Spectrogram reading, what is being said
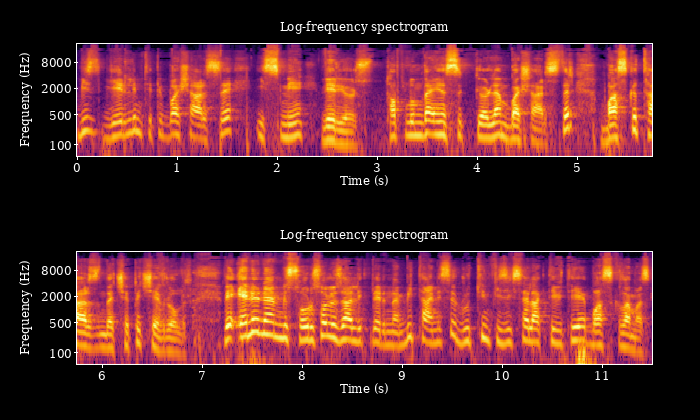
biz gerilim tipi baş ağrısı ismi veriyoruz. Toplumda en sık görülen baş ağrısıdır. Baskı tarzında çepeçevre olur. Ve en önemli sorusal özelliklerinden bir tanesi rutin fiziksel aktiviteye baskılamaz.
